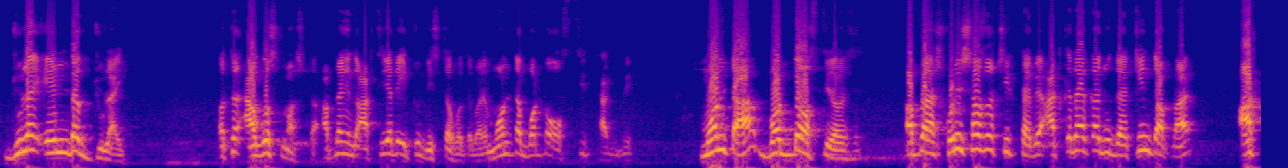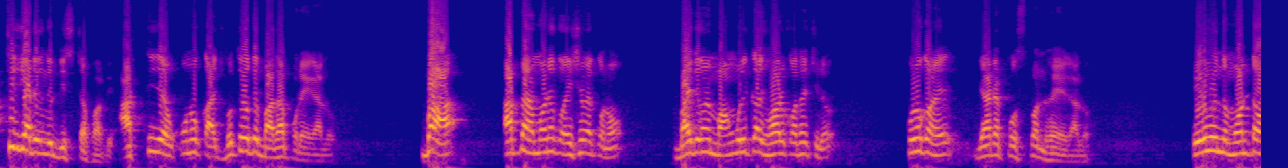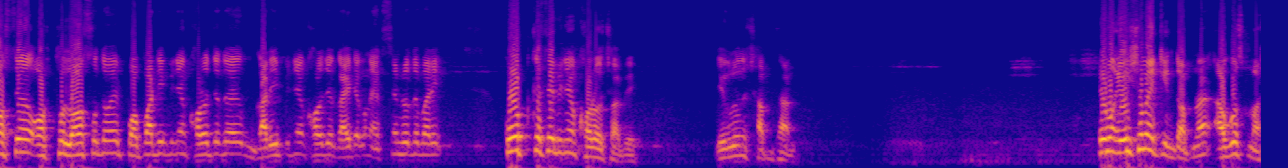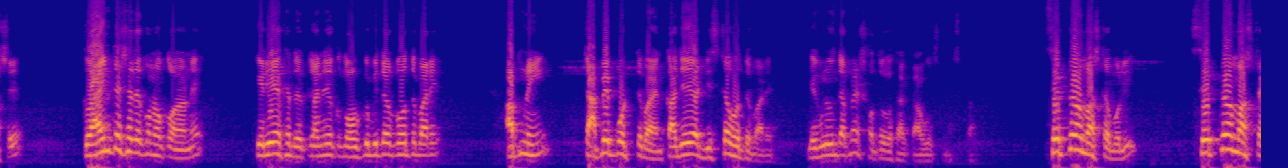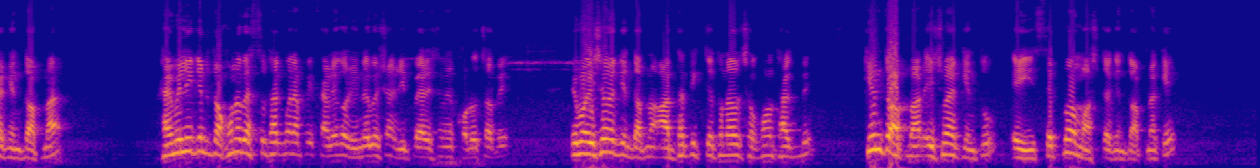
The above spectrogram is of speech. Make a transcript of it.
জুলাই এন্ড অফ জুলাই, অর্থাৎ আগস্ট মাসটা, আপনার কিন্তু আর্থিক জায়গাটা একটু ডিস্টার্ব হতে পারে। মনটা বড্ড অস্থির থাকবে। মনটা বড্ড অস্থির হবে। আপনার শরীর স্বাস্থ্য ঠিক থাকবে, আটকে দেওয়ার কাজ উদ্ধার, কিন্তু আপনার আর্থিক জায়গাটা কিন্তু ডিস্টার্ব হবে। আর্থিক কোনো কাজ হতে হতে বাধা পড়ে গেল। বা আপনার মনে করেন, এই সময় কোনো বাড়িতে কোনো মাঙ্গলিক কাজ হওয়ার কথা ছিল, কোনো কারণে জায়গাটা পোস্টপন্ড হয়ে গেল। এগুলো কিন্তু মনটা অস্থির, অর্থ লস হতে পারে প্রপার্টির পিছনে খরচ হতে পারে, গাড়ির পিছনে খরচ হবে গাড়িটা কোনো অ্যাক্সিডেন্ট হতে পারে কোর্ট কেসের পিছনে খরচ হবে। এগুলো কিন্তু সাবধান। এবং এই সময় কিন্তু আপনার আগস্ট মাসে ক্লায়েন্টের সাথে কোনো কারণে কেরিয়ার ক্ষেত্রে ক্লায়েন্টের তর্ক বিতর্ক হতে পারে। আপনি চাপে পড়তে পারেন, কাজে ডিস্টার্ব হতে পারে। এগুলো কিন্তু আপনার সতর্ক থাকতে হবে আগস্ট মাসটা সেপ্টেম্বর মাসটা বলি। সেপ্টেম্বর মাসটা কিন্তু আপনার ফ্যামিলি কিন্তু তখনও ব্যস্ত থাকবেন আপনি। ফ্যামিলিকে রিনোভেশন রিপেয়ার খরচ হবে। এবং এই সময় কিন্তু আপনার আধ্যাত্মিক চেতনা সক্ষম থাকবে। কিন্তু আপনার এই সময় কিন্তু এই সেপ্টেম্বর মাসটা কিন্তু আপনাকে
